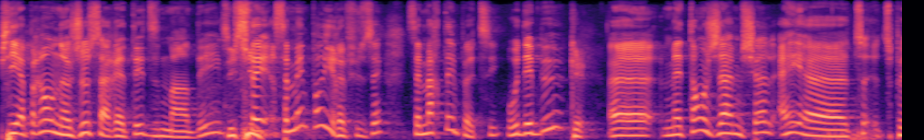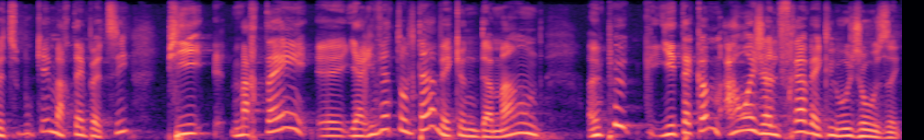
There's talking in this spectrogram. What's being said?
Puis après, on a juste arrêté d'y demander. C'est qui? C'est même pas il refusait, c'est Martin Petit. Au début, euh, mettons, je dis à Michel, hey, euh, tu, tu peux-tu booker Martin Petit? Puis Martin, euh, il arrivait tout le temps avec une demande un peu. Il était comme, ah ouais, je le ferai avec Louis-José.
